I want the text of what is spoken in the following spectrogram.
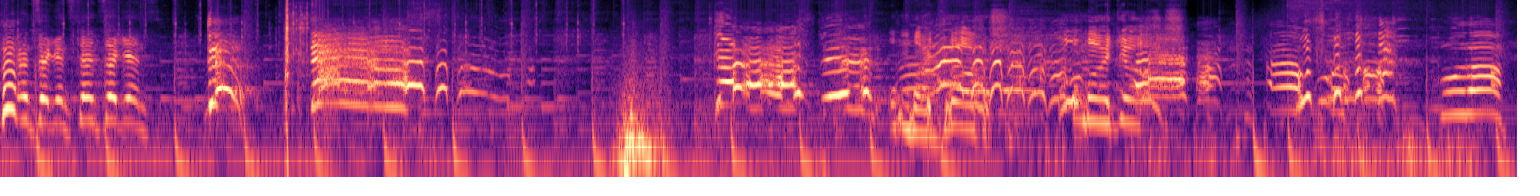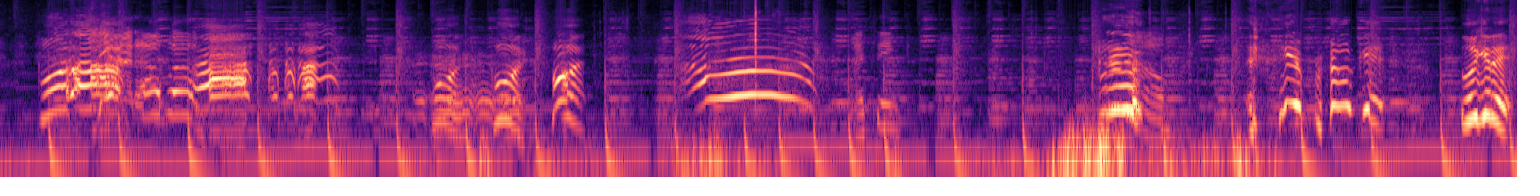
10 seconds, 10 seconds. Oh my gosh. Oh my gosh. Pull it off! Pull it off! Pull it, pull it, pull it! I think. you broke it! Look at it!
